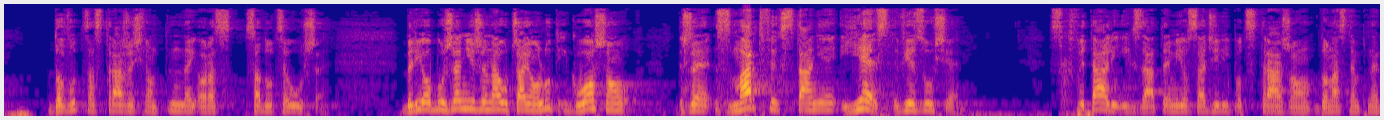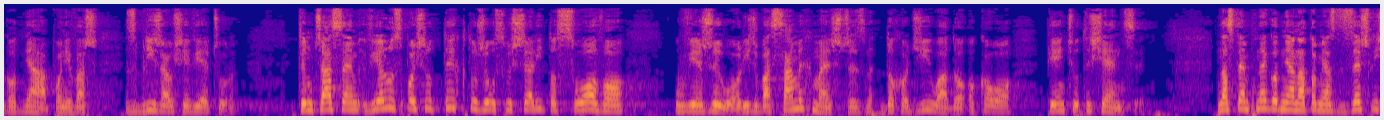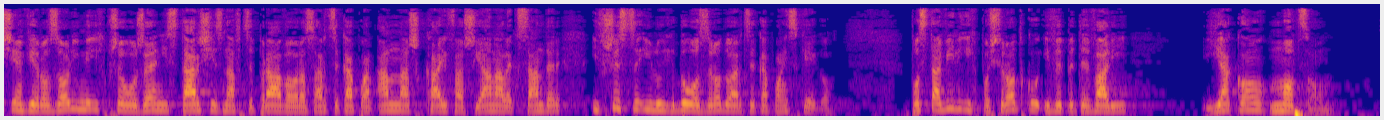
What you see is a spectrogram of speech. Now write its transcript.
dowódca straży świątynnej oraz saduceusze byli oburzeni, że nauczają lud i głoszą, że zmartwychwstanie jest w Jezusie. Schwytali ich zatem i osadzili pod strażą do następnego dnia, ponieważ zbliżał się wieczór. Tymczasem wielu spośród tych, którzy usłyszeli to słowo, uwierzyło. Liczba samych mężczyzn dochodziła do około pięciu tysięcy. Następnego dnia natomiast zeszli się w Jerozolimie ich przełożeni, starsi znawcy prawa oraz arcykapłan Annasz, Kajfasz, Jan, Aleksander i wszyscy, ilu ich było z rodu arcykapłańskiego. Postawili ich pośrodku i wypytywali, jaką mocą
